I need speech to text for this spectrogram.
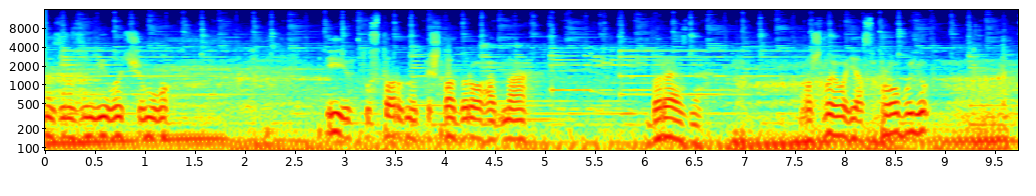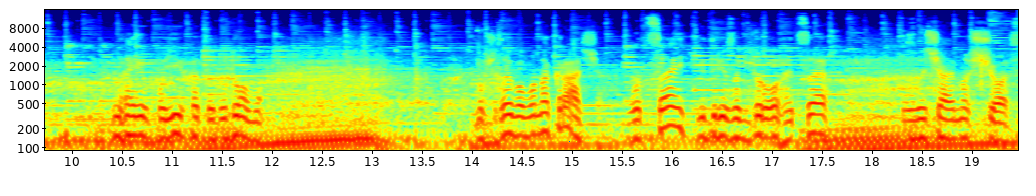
незрозуміло чому. І в ту сторону пішла дорога на Березне. Можливо, я спробую нею поїхати додому. Можливо, вона краща. Оцей відрізок дороги це, звичайно, щось.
